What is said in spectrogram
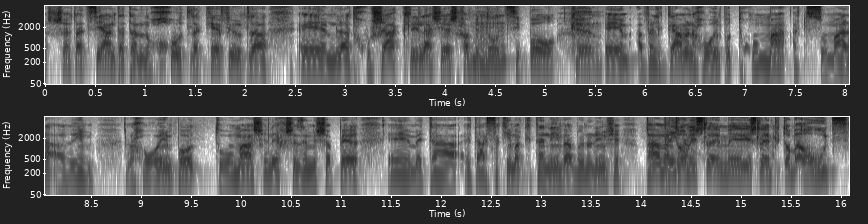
שאתה ציינת, את הנוחות, לכיפיות, אה, לתחושה הקלילה שיש לך בתור ציפור. כן. אמ, אבל גם אנחנו רואים פה תרומה עצומה לערים. אנחנו רואים פה תרומה של איך שזה משפר אמ, את, ה, את העסקים הקטנים והבינוניים שפעם היית... פתאום יש להם, אה, יש להם פתאום ערוץ,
